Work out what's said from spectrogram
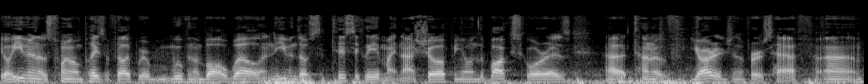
you know, even in those 21 plays, I felt like we were moving the ball well. And even though statistically it might not show up, you know, in the box score as a ton of yardage in the first half, um,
